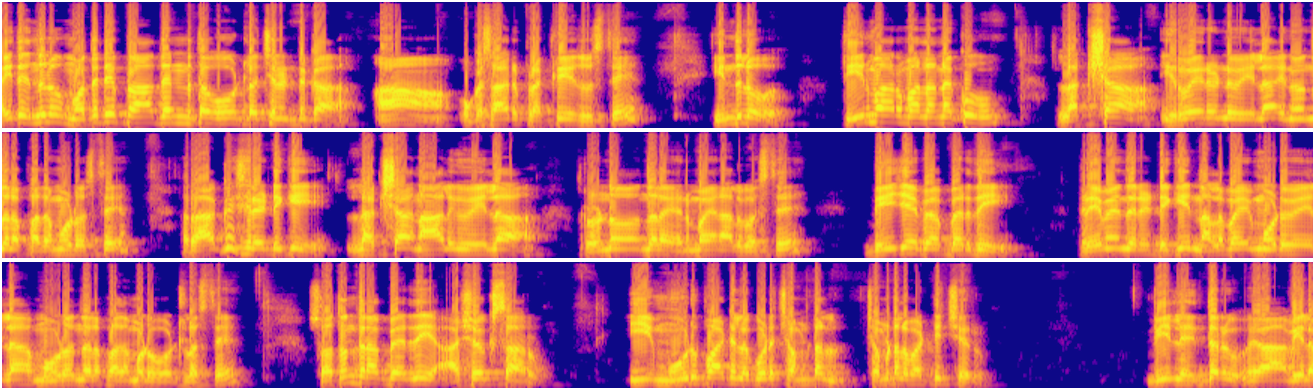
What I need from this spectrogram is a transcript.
అయితే ఇందులో మొదటి ప్రాధాన్యత ఓట్లు వచ్చినట్టుగా ఒకసారి ప్రక్రియ చూస్తే ఇందులో తీర్మార్ మల్లన్నకు లక్ష ఇరవై రెండు వేల ఎనిమిది వందల పదమూడు వస్తే రాకేష్ రెడ్డికి లక్ష నాలుగు వేల రెండు వందల ఎనభై నాలుగు వస్తే బీజేపీ అభ్యర్థి ప్రేమేందర్ రెడ్డికి నలభై మూడు వేల మూడు వందల పదమూడు ఓట్లు వస్తే స్వతంత్ర అభ్యర్థి అశోక్ సారు ఈ మూడు పార్టీలు కూడా చెమటలు చెమటలు పట్టించారు. వీళ్ళ ఇద్దరు వీళ్ళ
